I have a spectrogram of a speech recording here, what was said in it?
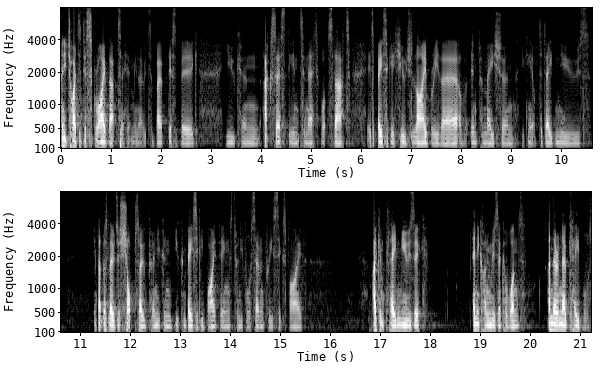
and he tried to describe that to him. You know, it's about this big. You can access the internet. What's that? It's basically a huge library there of information. You can get up to date news. In fact, there's loads of shops open. You can, you can basically buy things 24 7, 365. I can play music, any kind of music I want, and there are no cables.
